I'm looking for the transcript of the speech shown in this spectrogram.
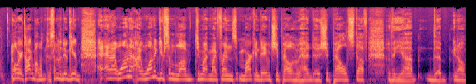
what we were talking about some of the new gear, and I want to I want to give some love to my, my friends Mark and David Shappell who had uh, Shappell stuff, the uh, the you know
